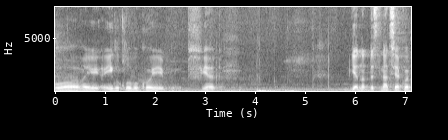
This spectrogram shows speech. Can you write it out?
u ovaj, iglu klubu koji je jedna destinacija koja je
